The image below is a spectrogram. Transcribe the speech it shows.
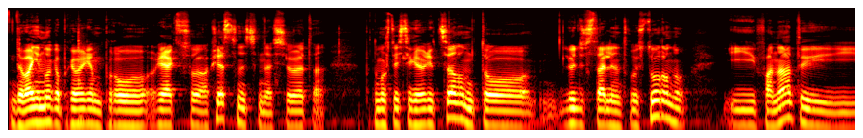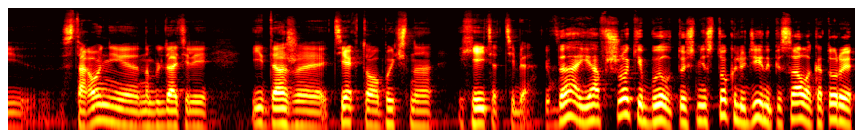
Давай немного поговорим про реакцию общественности на все это. Потому что если говорить в целом, то люди встали на твою сторону, и фанаты, и сторонние наблюдатели, и даже те, кто обычно хейтят тебя. Да, я в шоке был. То есть мне столько людей написало, которые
